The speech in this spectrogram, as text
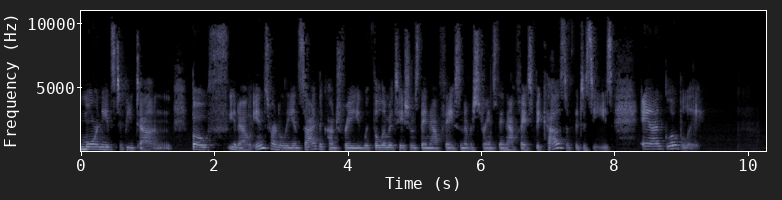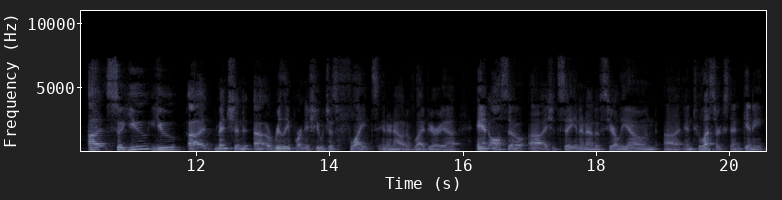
more needs to be done, both, you know, internally inside the country with the limitations they now face and the restraints they now face because of the disease, and globally. Uh, so you you uh, mentioned uh, a really important issue, which is flights in and out of Liberia and also, uh, I should say, in and out of Sierra Leone uh, and to a lesser extent Guinea.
